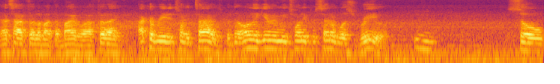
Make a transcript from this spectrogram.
That's how I feel about the Bible. I feel like I could read it twenty times, but they're only giving me twenty percent of what's real. Mhm. So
